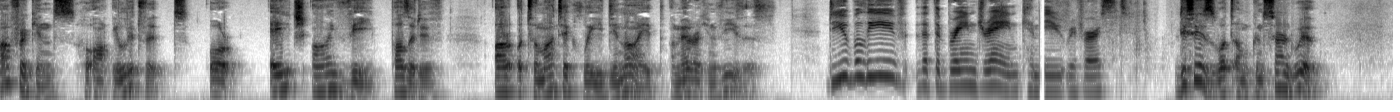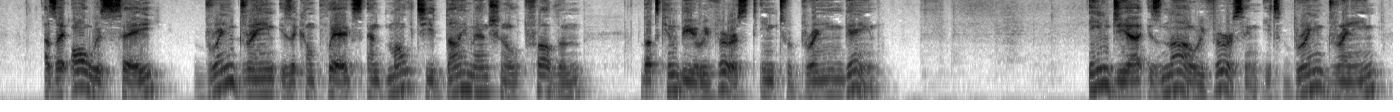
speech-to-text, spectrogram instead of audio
Africans who are illiterate or HIV positive are automatically denied American visas. Do you believe that the brain drain can be reversed? This is what I'm concerned with. As I always say, brain drain is a complex and multi-dimensional problem that can be reversed into brain gain. India is now reversing its brain drain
